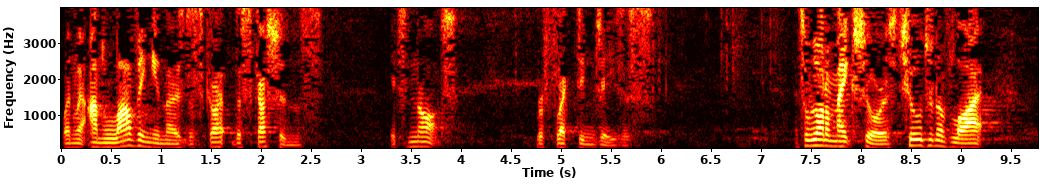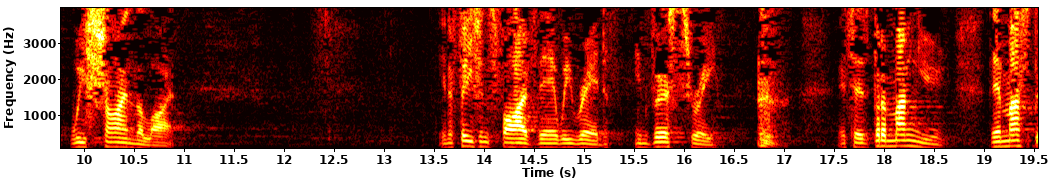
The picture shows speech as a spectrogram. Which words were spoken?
when we're unloving in those discussions, it's not reflecting Jesus. And so we want to make sure, as children of light, we shine the light. In Ephesians 5 there we read in verse 3, it says, But among you there must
